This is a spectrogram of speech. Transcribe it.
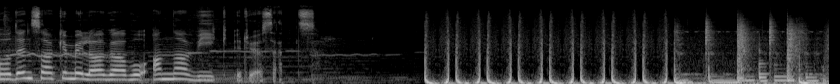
Og den saken ble laga av Anna Vik Røseth. Vite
